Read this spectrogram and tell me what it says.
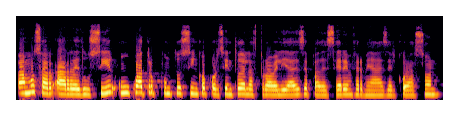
vamos a, a reducir un 4.5% de las probabilidades de padecer enfermedades del corazón.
